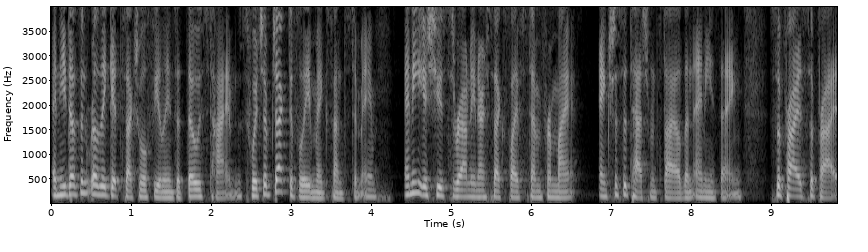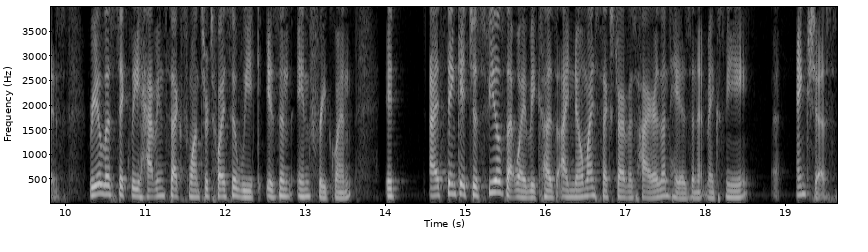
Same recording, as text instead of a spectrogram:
And he doesn't really get sexual feelings at those times, which objectively makes sense to me. Any issues surrounding our sex life stem from my anxious attachment style than anything. Surprise, surprise. Realistically, having sex once or twice a week isn't infrequent. It I think it just feels that way because I know my sex drive is higher than his and it makes me anxious.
